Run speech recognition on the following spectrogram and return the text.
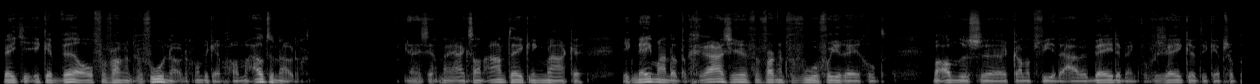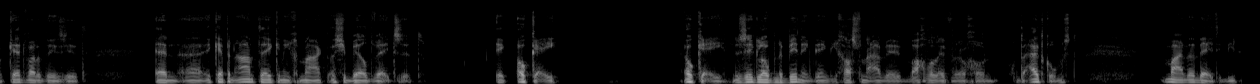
weet je, ik heb wel vervangend vervoer nodig, want ik heb gewoon mijn auto nodig. En hij zegt, nou ja, ik zal een aantekening maken. Ik neem aan dat de garage vervangend vervoer voor je regelt. Maar anders eh, kan het via de AWB, daar ben ik voor verzekerd. Ik heb zo'n pakket waar het in zit. En eh, ik heb een aantekening gemaakt. Als je belt, weten ze het. Ik, oké. Oké, dus ik loop naar binnen. Ik denk, die gast van de AW wacht wel even gewoon op de uitkomst. Maar dat deed hij niet.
